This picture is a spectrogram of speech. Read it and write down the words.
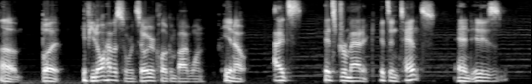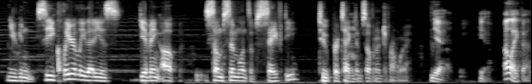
Um, but if you don't have a sword, sell your cloak and buy one. You know, it's it's dramatic, it's intense, and it is. You can see clearly that he is giving up some semblance of safety to protect Mhm. himself in a different way. yeah, yeah, I like that.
